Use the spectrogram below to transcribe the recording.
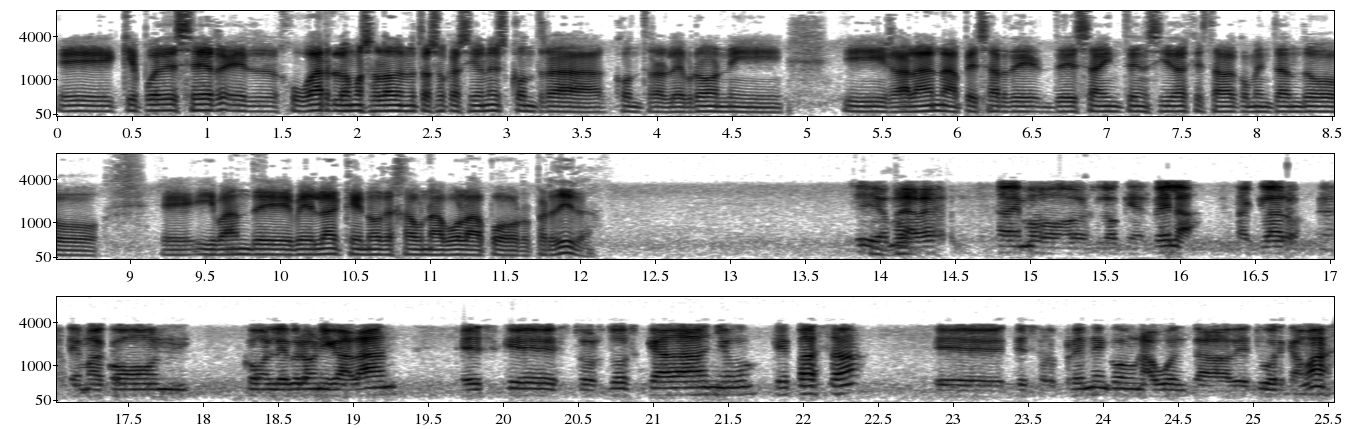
eh, que puede ser el jugar, lo hemos hablado en otras ocasiones, contra, contra Lebron y, y Galán, a pesar de, de esa intensidad que estaba comentando eh, Iván de Vela, que no deja una bola por perdida. Sí, hombre, a ver, sabemos lo que es Vela, está claro. El tema con, con Lebron y Galán es que estos dos cada año que pasa eh, te sorprenden con una vuelta de tuerca más.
